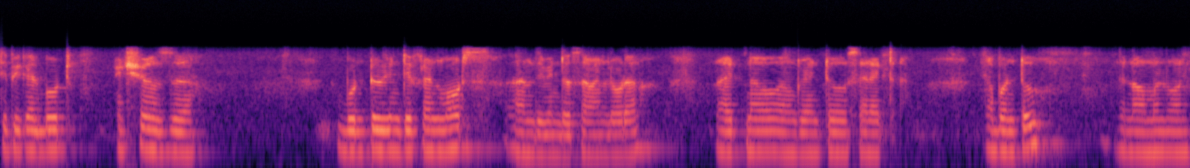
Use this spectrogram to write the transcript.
typical boot. It shows Ubuntu in different modes and the Windows 7 loader. Right now I'm going to select Ubuntu the normal one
